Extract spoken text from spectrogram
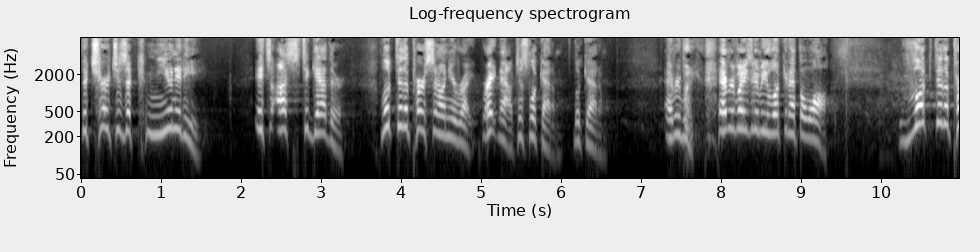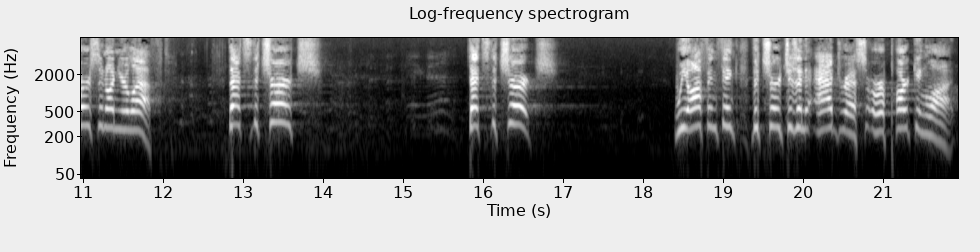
The church is a community. It's us together. Look to the person on your right, right now. Just look at him. Look at him. Everybody, everybody's going to be looking at the wall. Look to the person on your left. That's the church. That's the church. We often think the church is an address or a parking lot.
